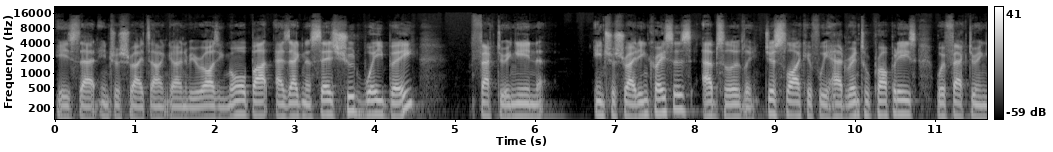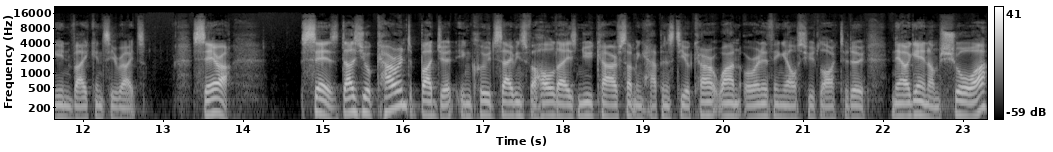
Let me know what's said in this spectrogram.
is that interest rates aren't going to be rising more. But as Agnes says, should we be factoring in interest rate increases? Absolutely. Just like if we had rental properties, we're factoring in vacancy rates. Sarah says, Does your current budget include savings for holidays, new car if something happens to your current one, or anything else you'd like to do? Now, again, I'm sure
